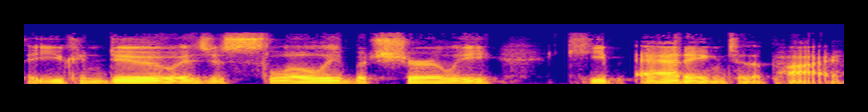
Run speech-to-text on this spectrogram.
that you can do is just slowly but surely keep adding to the pie.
